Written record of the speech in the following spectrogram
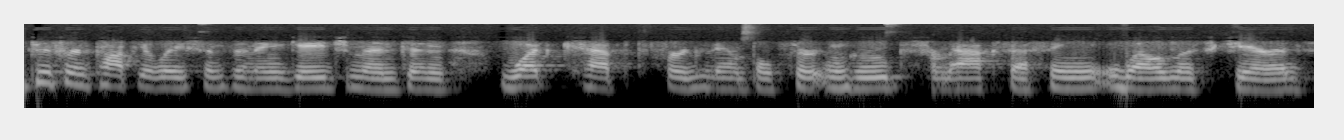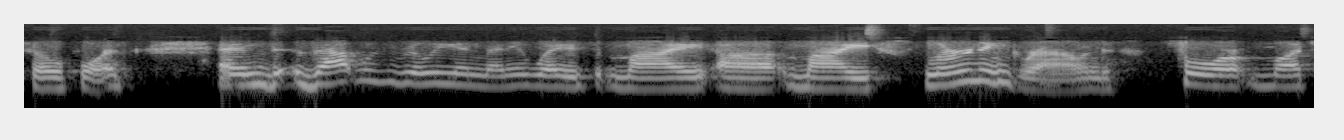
different populations and engagement and what kept, for example, certain groups from accessing wellness care and so forth. And that was really, in many ways, my uh, my learning ground for much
